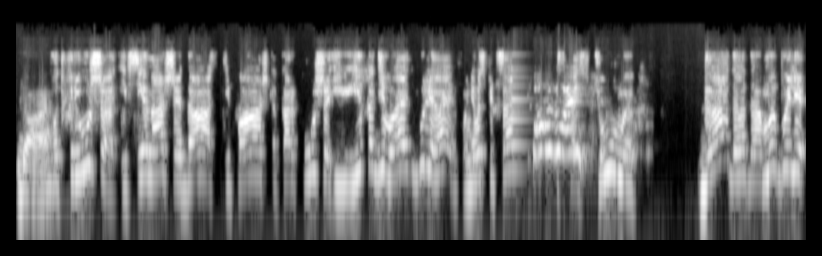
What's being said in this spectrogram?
Да. Вот Хрюша и все наши, да, Степашка, Каркуша, и их одевает Гуляев. У него специальные костюмы. Да, да, да. Мы были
